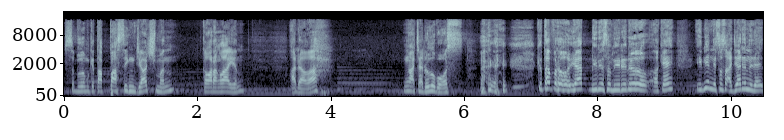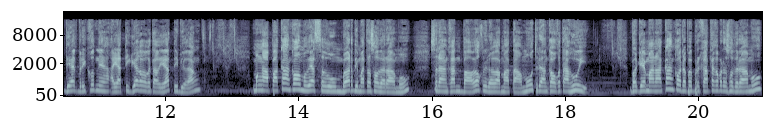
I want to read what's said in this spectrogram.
sebelum kita passing judgment ke orang lain adalah ngaca dulu bos. kita perlu lihat diri sendiri dulu, oke? Okay? Ini yang Yesus ajarin di ayat berikutnya. Ayat 3 kalau kita lihat dibilang, Mengapakah engkau melihat selumbar di mata saudaramu, sedangkan balok di dalam matamu tidak engkau ketahui? Bagaimanakah engkau dapat berkata kepada saudaramu,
